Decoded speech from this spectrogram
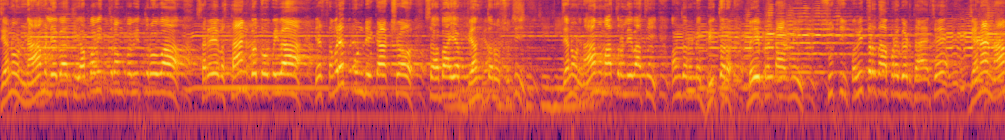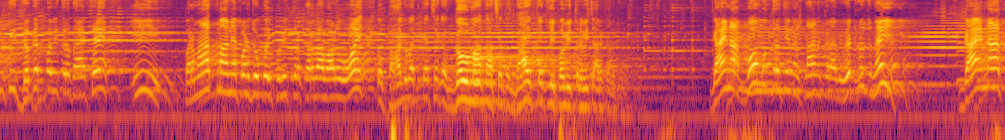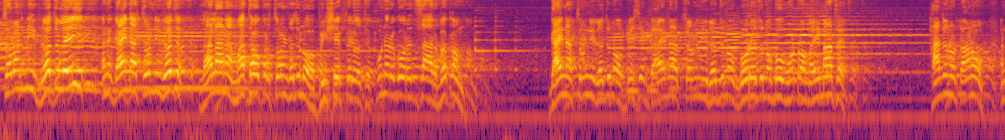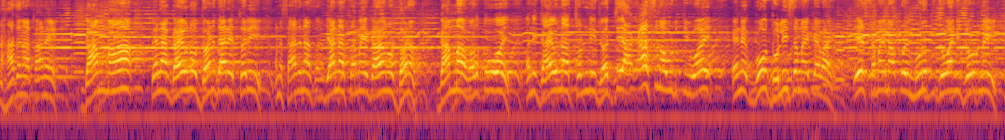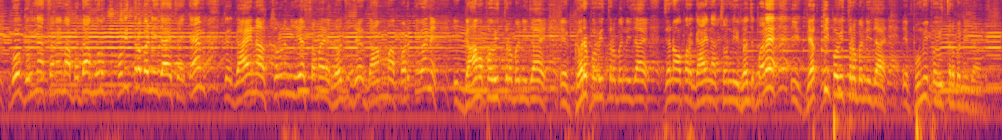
જેનું નામ લેવાથી અપવિત્રમ પવિત્રો વા, સર્વે સ્થાન ગતો પીવા, એ સમૃદ્ધ પુંડિકાક્ષ સહબાહ્ય અભ્યંતર સૂચિ જેનું નામ માત્ર લેવાથી અંદર અને ભીતર બે પ્રકારની સૂચિ પવિત્રતા પ્રગટ થાય છે. જેના નામથી જગત પવિત્ર થાય છે. ઈ પરમાત્માને પણ જો કોઈ પવિત્ર કરવા વાળો હોય, તો ભાગવત કહે છે કે ગૌ માતા છે તો ગાય કેટલી પવિત્ર વિચાર કરજો. ગાયના ગૌમૂત્રથી સ્નાન કરાવ્યું. એટલું જ નહીં ગાયના ચરણની રજ લઈ અને ગાયના ચરણની રજ લાલાના માથા ઉપર ચરણ રજનો અભિષેક કર્યો છે. પુનર્ગો રજસાર ભકમ. ગાયના ચરણની રજનો અભિષેક, ગાયના ચરણની રજનો, ગોરજનો બહુ મોટો મહિમા છે. હાજનો ટાણો અને હાજના ટાણે ગામમાં પેલા ગાયોનો ધણ જ્યારે ચરી અને સાંજના સંધ્યાના સમયે ગાયોનું ધણ ગામમાં વળતું હોય અને ગાયોના ચરણની રજ જે આકાશમાં ઉડતી હોય એને ગોધૂલી સમય કહેવાય. એ સમયમાં કોઈ મુહૂર્ત જોવાની જરૂર નહીં. ગોધૂલના સમયમાં બધા મુહૂર્ત પવિત્ર બની જાય છે. કેમ? કે ગાયના ચરણની એ સમયે રજ જે ગામમાં પડતી હોય ને એ ગામ પવિત્ર બની જાય, એ ઘર પવિત્ર બની જાય. જેના ઉપર ગાયના ચરણની રજ પડે એ વ્યક્તિ પવિત્ર બની જાય, એ ભૂમિ પવિત્ર બની જાય.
